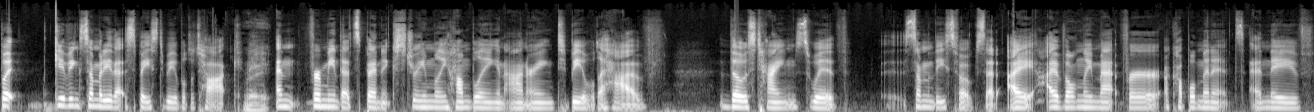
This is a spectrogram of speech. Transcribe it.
but giving somebody that space to be able to talk. Right. And for me that's been extremely humbling and honoring to be able to have those times with uh, some of these folks that I I've only met for a couple minutes and they've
